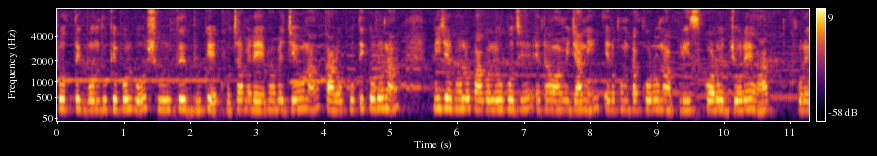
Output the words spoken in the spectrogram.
প্রত্যেক বন্ধুকে বলব, শুরুতে ঢুকে খোঁচা মেরে এভাবে যেও না, কারও ক্ষতি করো না। নিজের ভালো পাগলেও বোঝে, এটাও আমি জানি, এরকমটা করো না প্লিজ করো, জোরে হাত করে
